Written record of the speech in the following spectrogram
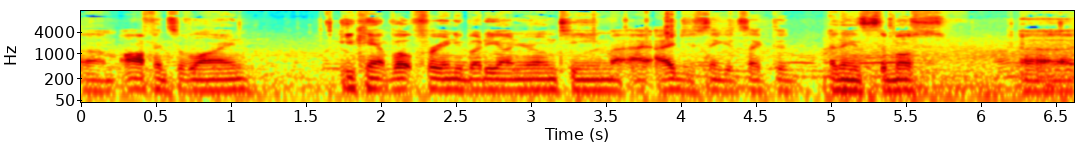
um, offensive line you can't vote for anybody on your own team. I, I, just think it's like the I think it's the most uh,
